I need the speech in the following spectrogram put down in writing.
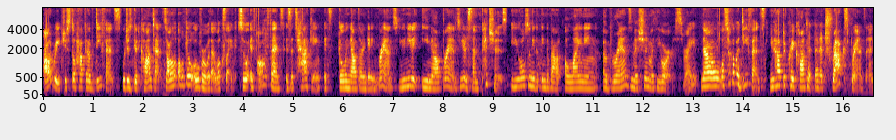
outreach. You still have to have defense, which is good content. So I'll, I'll go over what that looks like. So if offense is attacking, it's going out there and getting brands. You need to email brands. You need to send pitches. You also need to think about aligning a brand's mission with yours, right? Now let's talk about defense. You have to create content that attracts brands in.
